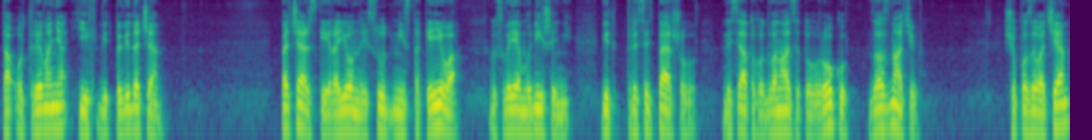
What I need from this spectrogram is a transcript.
та отримання їх відповідачем. Печерський районний суд міста Києва у своєму рішенні від 31.10.12 року зазначив, що позивачем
